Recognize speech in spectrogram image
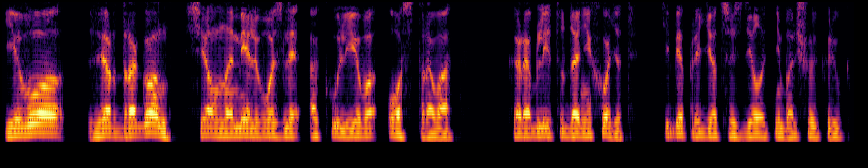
Его Вердрагон сел на мель возле Акульего острова. Корабли туда не ходят. Тебе придется сделать небольшой крюк.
